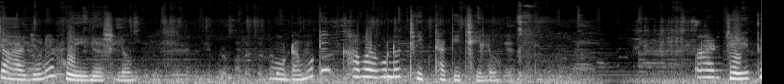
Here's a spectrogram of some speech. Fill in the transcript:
চারজনের হয়ে গেছিল। মোটামুটি খাবারগুলো ঠিকঠাকই ছিল। আর যেহেতু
